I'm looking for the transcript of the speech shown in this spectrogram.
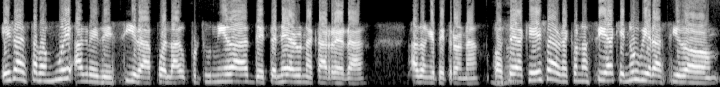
ella estaba muy agradecida por la oportunidad de tener una carrera a Doña Petrona. Uh -huh. O sea que ella reconocía que no hubiera sido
